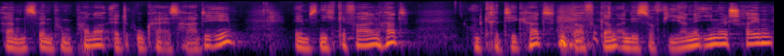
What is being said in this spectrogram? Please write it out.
an sven.panner.uksh.de. Wem es nicht gefallen hat und Kritik hat, darf gern an die Sophia eine E-Mail schreiben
